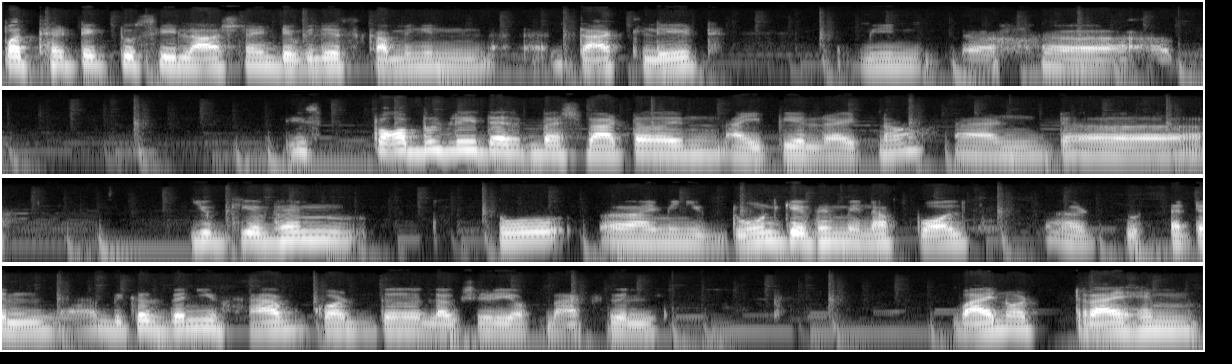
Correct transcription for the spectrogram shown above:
pathetic to see last night De Villiers coming in that late. I mean, uh, uh, he's probably the best batter in IPL right now, and uh, you give him so. Uh, I mean, you don't give him enough balls uh, to settle because when you have got the luxury of Maxwell, why not try him?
